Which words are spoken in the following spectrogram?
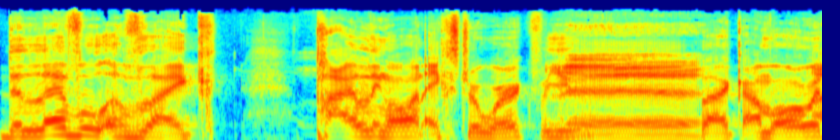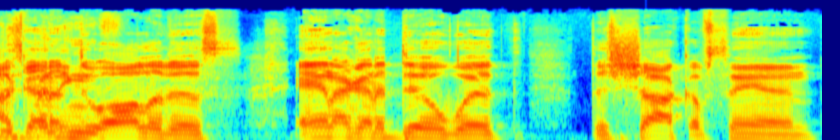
The level of like piling on extra work for you, Yeah, yeah, yeah. like I'm already I gotta spending. do all of this, and I gotta deal with the shock of seeing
